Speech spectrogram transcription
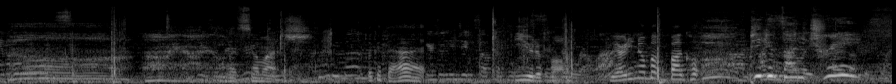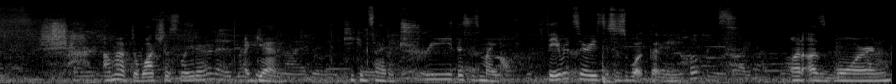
animal. Oh my god, I love that so much. Look at that. Here's a new jigsaw. Beautiful. We already know about bug hole. Peek inside a tree. I'm gonna have to watch this later. Again. Peek inside a tree. This is my favorite series. This is what got me hooked on Usborne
